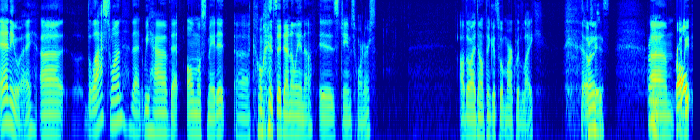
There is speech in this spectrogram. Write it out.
Anyway, uh, the last one that we have that almost made it, uh, coincidentally enough, is James Horner's. Although I don't think it's what Mark would like of What is it? his. Um, a, Roll? Beau-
